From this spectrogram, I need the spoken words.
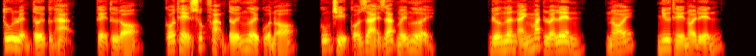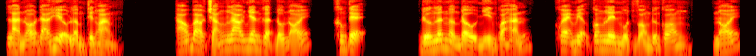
tu luyện tới cực hạn, kể từ đó, có thể xúc phạm tới người của nó, cũng chỉ có giải rác mấy người. Đường lân ánh mắt lóe lên, nói, như thế nói đến, là nó đã hiểu lầm tiên hoàng. Áo bào trắng lao nhân gật đầu nói, không tệ. Đường lân ngẩng đầu nhìn qua hắn khoe miệng cong lên một vòng đường cong, nói,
